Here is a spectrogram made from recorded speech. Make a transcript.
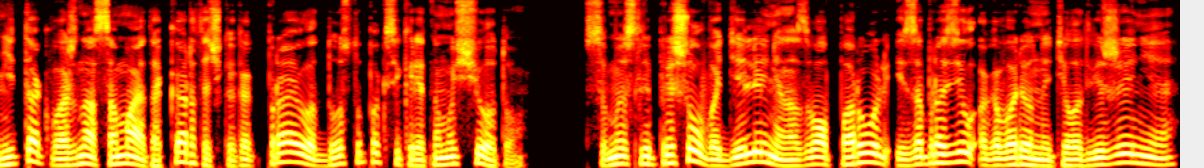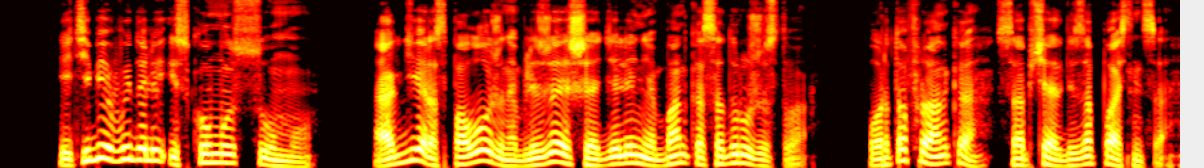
не так важна сама эта карточка, как правило доступа к секретному счету. В смысле, пришел в отделение, назвал пароль, изобразил оговоренные телодвижения, и тебе выдали искомую сумму. А где расположены ближайшие отделения банка Содружества? Порто-Франко, сообщает безопасница.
